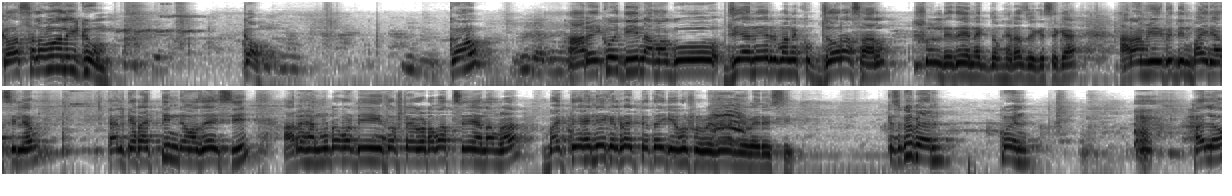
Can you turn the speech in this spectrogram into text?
কাও, আসসালামু আলাইকুম। কাও। কাও। আর এই কই দিন, আমাগো জিয়ানের মানে খুব জ্বর আসাল, শরীরে দেন একদম হেরাজ হয়ে গেছে গা। আর আমি ওই কই দিন বাইরে আসছিলাম কালকে রাত তিনটা বাজে আইছি, আর এখন মোটামুটি দশটা এগারোটা বাজছে এখন আমরা। বাইতে এনে কাল রাতটা তাই কে হুসুর যাবেন, নিয়ে বাইরে হইছি কিছু কইবেন? কইন। হ্যালো?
